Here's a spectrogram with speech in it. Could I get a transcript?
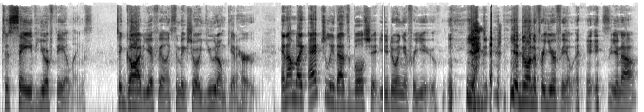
to save your feelings, to guard your feelings, to make sure you don't get hurt. And I'm like, actually, that's bullshit. You're doing it for you. you're, you're doing it for your feelings, you know?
